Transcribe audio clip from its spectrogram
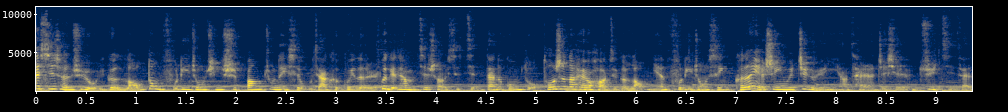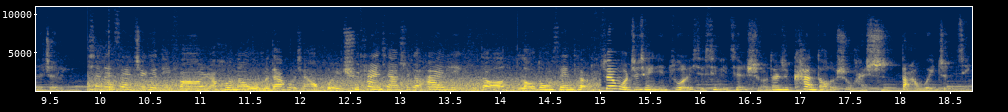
在西城区有一个劳动福利中心，是帮助那些无家可归的人，会给他们介绍一些简单的工作。同时呢，还有好几个老年福利中心，可能也是因为这个原因啊，才让这些人聚集在了这里。现在在这个地方，然后呢，我们待会儿想要回去看一下这个艾琳的劳动 center。虽然我之前已经做了一些心理建设，但是看到的时候还是大为震惊。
